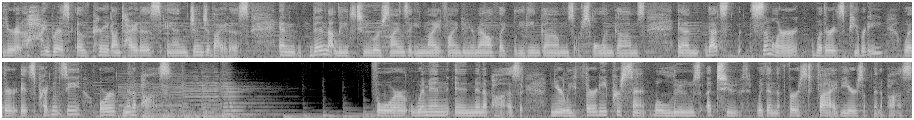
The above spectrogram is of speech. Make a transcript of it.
you're at a high risk of periodontitis and gingivitis. And then that leads to or signs that you might find in your mouth like bleeding gums or swollen gums. And that's similar whether it's puberty, whether it's pregnancy, or menopause. For women in menopause, nearly 30% will lose a tooth within the first five years of menopause.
